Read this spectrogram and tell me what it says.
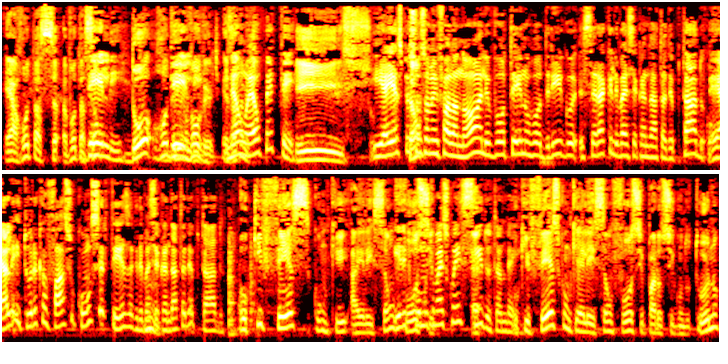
É a, rotação, a votação Dele. do Rodrigo Dele. Valverde. Não Exatamente. é o PT. Isso. E aí as pessoas Então- me falando, olha, eu votei no Rodrigo, será que ele vai ser candidato a deputado? É a leitura que eu faço com certeza, que ele vai Hum. ser candidato a deputado. O que fez com que a eleição Ele fosse. ficou muito mais conhecido É, também. O que fez com que a eleição fosse para o segundo turno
